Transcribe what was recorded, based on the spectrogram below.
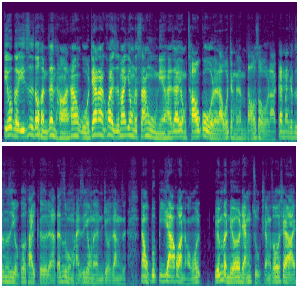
丢个一次都很正常啊。他我家那个筷子嘛，用了三五年还在用，超过了啦。我讲的很保守啦，干那个真的是有够胎哥的啦，但是我们还是用了很久这样子。那我不逼他换了，我原本留了两组，想说下来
